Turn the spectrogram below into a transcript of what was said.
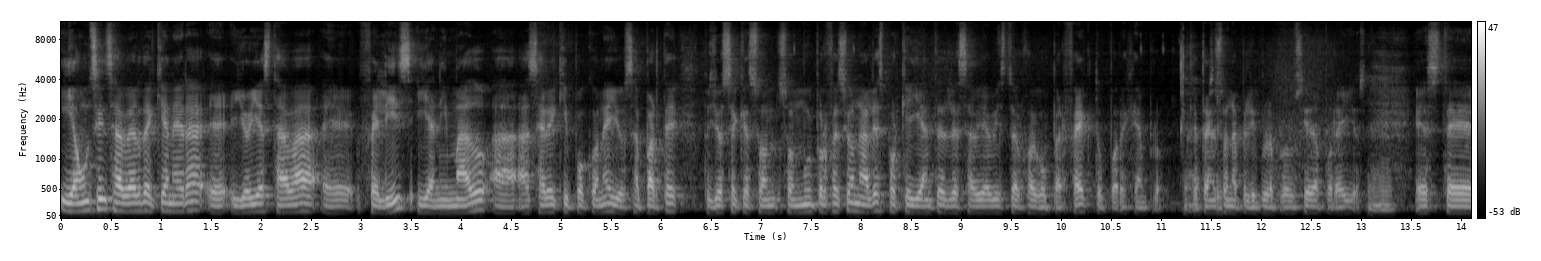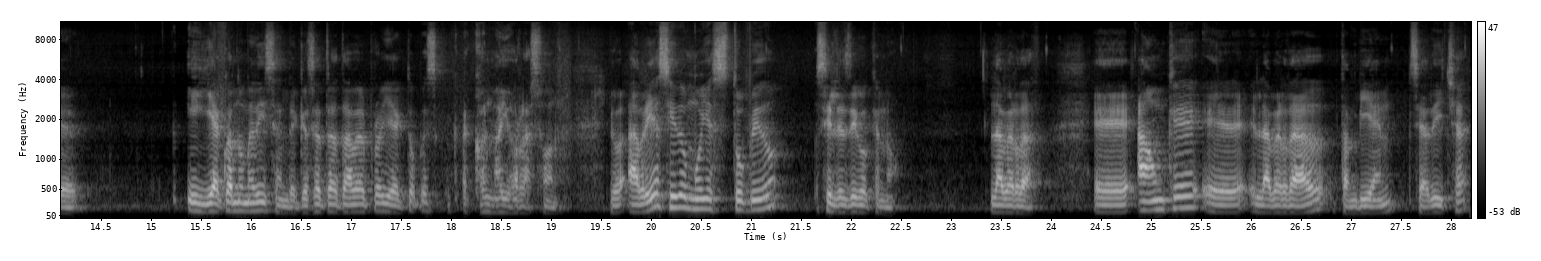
y aún sin saber de quién era, eh, yo ya estaba eh, feliz y animado a, a hacer equipo con ellos. Aparte, pues yo sé que son, son muy profesionales porque ya antes les había visto El Juego Perfecto, por ejemplo, que también es una película producida por ellos. este, y ya cuando me dicen de qué se trataba el proyecto, pues con mayor razón. Digo, habría sido muy estúpido si les digo que no, la verdad. Eh, aunque eh, la verdad también, sea dicha,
